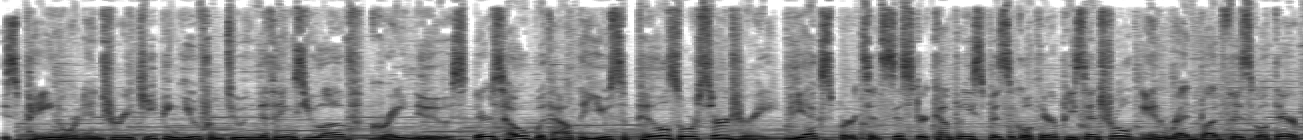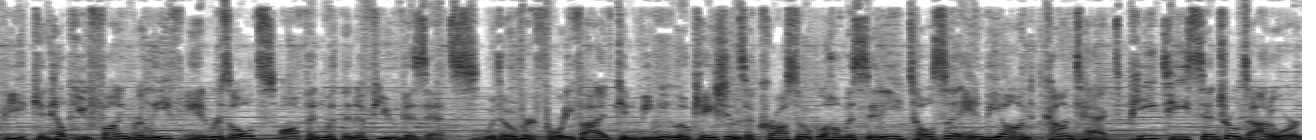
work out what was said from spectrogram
Is pain or an injury keeping you from doing the things you love? Great news. There's hope without the use of pills or surgery. The experts at Sister Companies Physical Therapy Central and Redbud Physical Therapy can help you find relief and results often within a few visits. With over 45 convenient locations across Oklahoma City, Tulsa, and beyond, contact ptcentral.org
